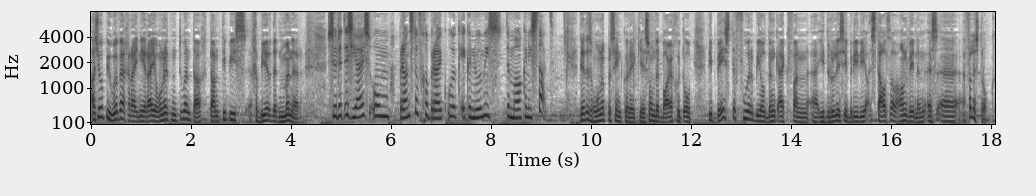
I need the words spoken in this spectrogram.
As jy op die hoofweg ry en jy ry 120, dan tipies gebeur dit minder. So dit is juis om brandstofgebruik ook ekonomies te maak in die stad. Dit is 100% korrek. Jy som dit baie goed op. Die beste voorbeeld dink ek van 'n uh, hidroliese hibriede stelsel aanwending is 'n uh, 'n vullestrok.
